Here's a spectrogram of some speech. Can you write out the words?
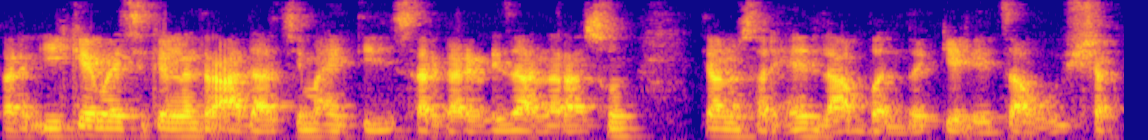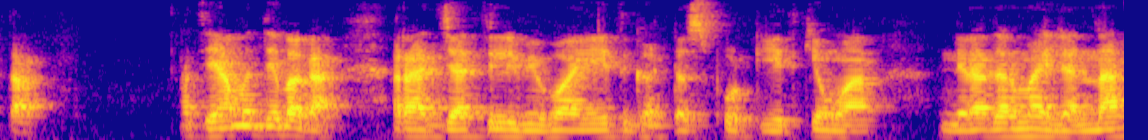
कारण ई के वाय सी केल्यानंतर आधारची माहिती सरकारकडे जाणार असून त्यानुसार हे लाभ बंद केले जाऊ शकतात. आता यामध्ये बघा राज्यातील विवाहित घटस्फोटित किंवा निराधार महिलांना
